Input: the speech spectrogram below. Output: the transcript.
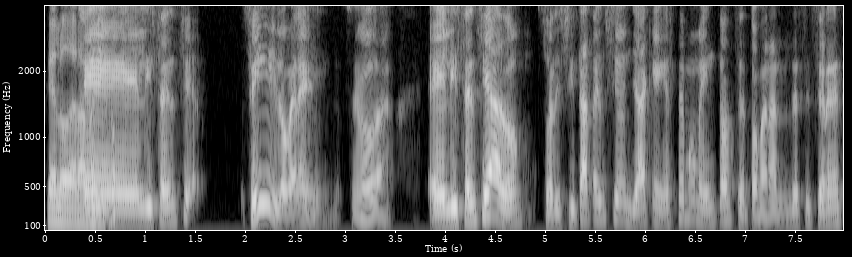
que lo de la. Eh, licencia, sí, lo voy a leer, se joda. El licenciado solicita atención ya que en este momento se tomarán decisiones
